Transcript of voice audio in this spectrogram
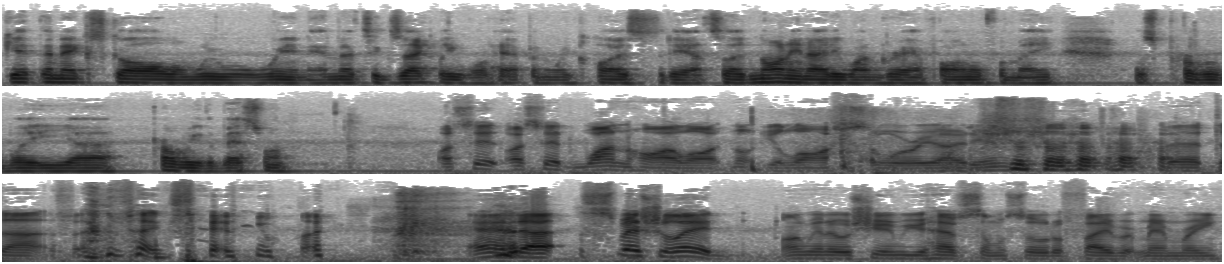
Get the next goal, and we will win." And that's exactly what happened. We closed it out. So 1981 grand final for me was probably uh, probably the best one. I said I said one highlight, not your life story, Odin. but uh, thanks anyway. And uh, special ed. I'm going to assume you have some sort of favourite memory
